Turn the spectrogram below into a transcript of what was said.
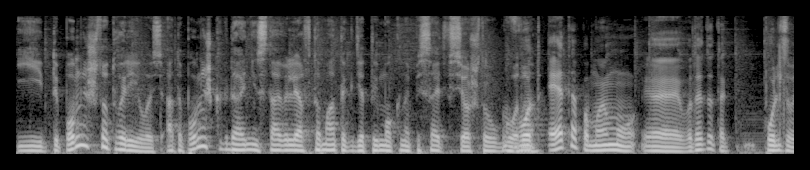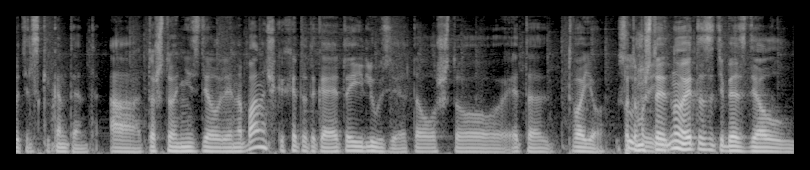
И ты помнишь, что творилось? А ты помнишь, когда они ставили автоматы, где ты мог написать все, что угодно? Вот это, по-моему, э, вот это так пользовательский контент. А то, что они сделали на баночках, это такая, это иллюзия того, что это твое. Потому Слушай, что, ну, это за тебя сделал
